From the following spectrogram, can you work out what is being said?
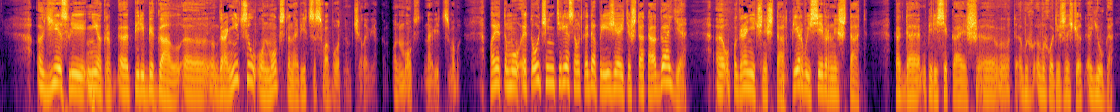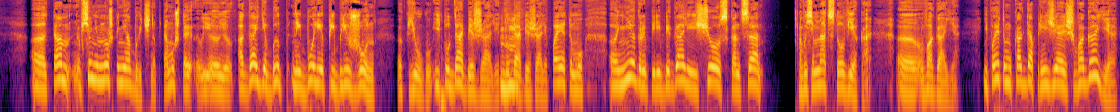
Если негр э, перебегал э, границу, он мог становиться свободным человеком. Он мог становиться свободным. Поэтому это очень интересно, вот когда приезжаете в штат Огайо, э, пограничный штат, первый северный штат, когда пересекаешь, вот, выходишь за счет юга – там все немножко необычно, потому что э, э, Агайя был наиболее приближен э, к югу, и туда бежали, угу. туда бежали. Поэтому негры перебегали еще с конца XVIII века в Агайе. И поэтому, когда приезжаешь в Агайе,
